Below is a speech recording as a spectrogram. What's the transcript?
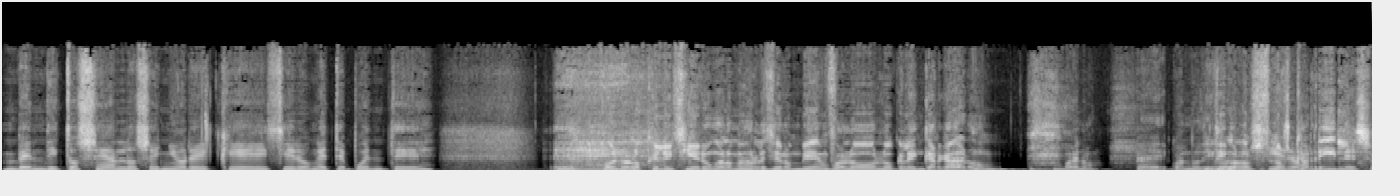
benditos sean los señores que hicieron este puente bueno, los que lo hicieron a lo mejor lo hicieron bien, fue lo, que le encargaron. Bueno, eh, cuando digo, los, carriles.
